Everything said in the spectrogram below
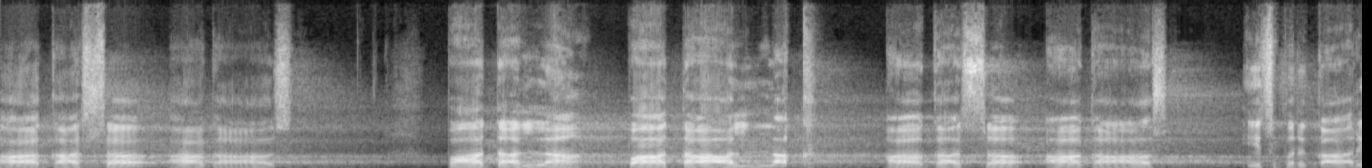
ਆਗਾਸਾ ਆਗਾਸ ਪਾਤਾਲਾ ਪਾਤਾਲ ਲਖ ਆਗਾਸਾ ਆਗਾਸ ਇਸ ਪ੍ਰਕਾਰ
